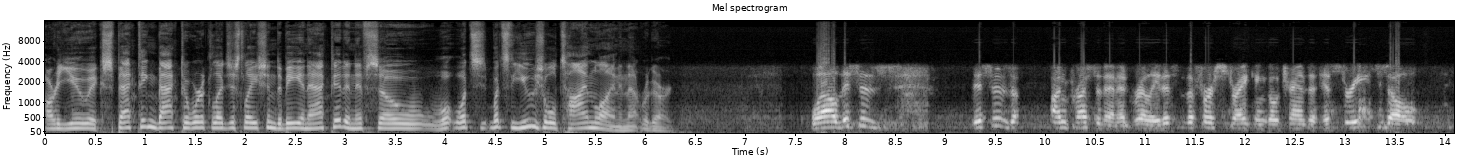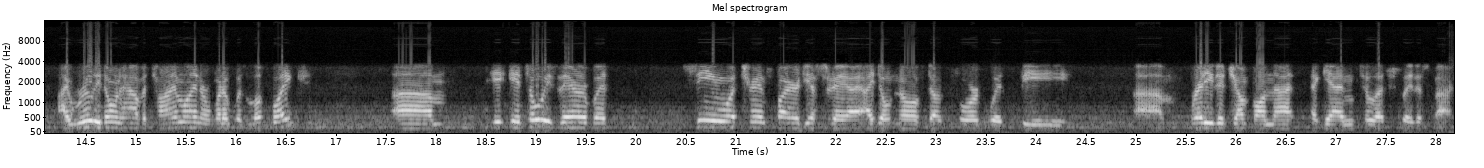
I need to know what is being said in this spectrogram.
Are you expecting back to work legislation to be enacted, and if so, what, what's what's the usual timeline in that regard? Well, this is this is unprecedented, really. This is the first strike in Go Transit history, so I really don't have a timeline or what it would look like. Um, it, it's always there, but seeing what transpired yesterday, I, I don't know if Doug Ford would be um, ready to jump on that again to legislate us back.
